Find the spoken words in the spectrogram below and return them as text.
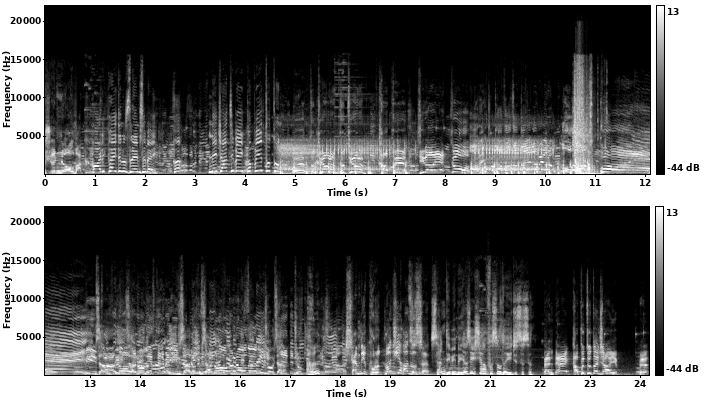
Zormuş ünlü olmak. Harikaydınız Remzi Bey. Ha? Necati Bey kapıyı tutun. Ee, tutuyorum tutuyorum. Kapı dirayetli ol. Abi daha fazla dayanamıyorum. Bir imza, bir imza ne olur. Bir imza, bir imza ne olur. Ne olur, çok güzel. Sen bir kurutma cihazısın. Sen de bir beyaz eşya fısıldayıcısısın. Ben de kapı tutacağım. Hı?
